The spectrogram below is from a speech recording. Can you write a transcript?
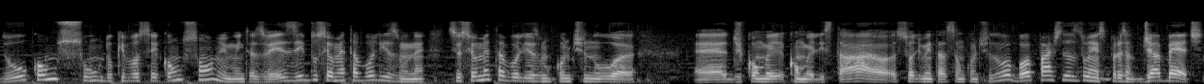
do consumo, do que você consome muitas vezes e do seu metabolismo, né? Se o seu metabolismo continua é, de como ele, como ele está, a sua alimentação continua, boa parte das doenças, por exemplo, diabetes,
